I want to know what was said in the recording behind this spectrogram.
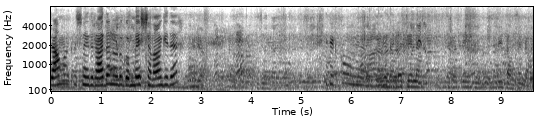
ರಾಮಕೃಷ್ಣ ಇದು ರಾಧಾ ನೋಡು ಗೊಂಬೆ ಎಷ್ಟು ಚೆನ್ನಾಗಿದೆ. ಇದು ಮಮ್ಮಿ ನನಗೆ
